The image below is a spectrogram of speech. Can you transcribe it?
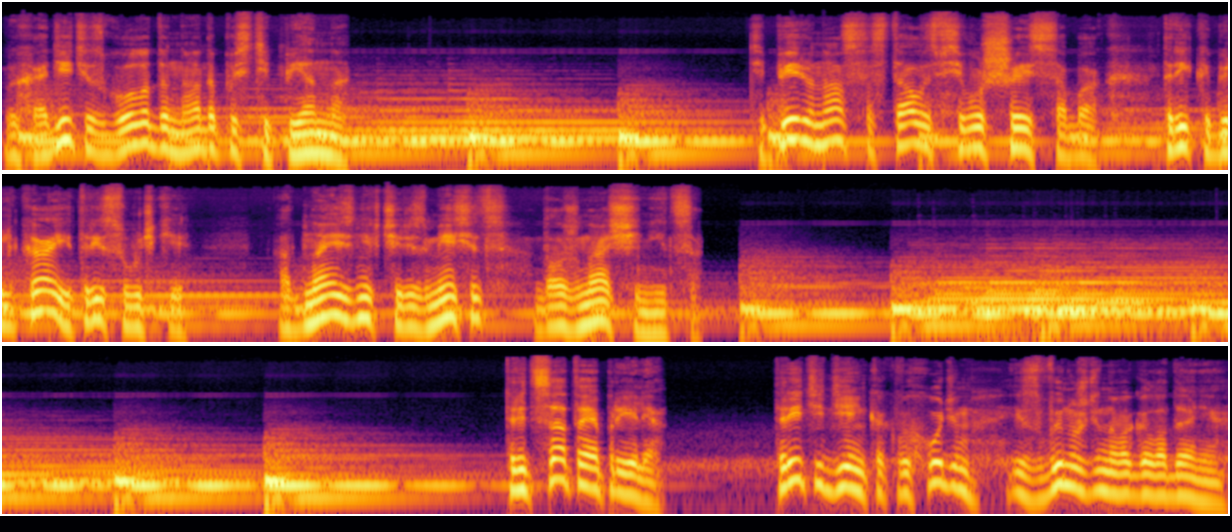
выходить из голода надо постепенно». Теперь у нас осталось всего шесть собак. Три кобелька и три сучки. Одна из них через месяц должна ощениться. 30 апреля. Третий день, как выходим из вынужденного голодания.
